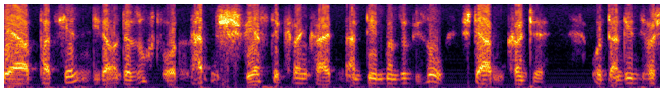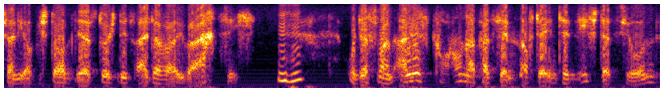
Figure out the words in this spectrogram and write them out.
der Patienten, die da untersucht wurden, hatten schwerste Krankheiten, an denen man sowieso sterben könnte und an denen sie wahrscheinlich auch gestorben wären. Das Durchschnittsalter war über 80. Mhm. Und das waren alles Corona-Patienten auf der Intensivstation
